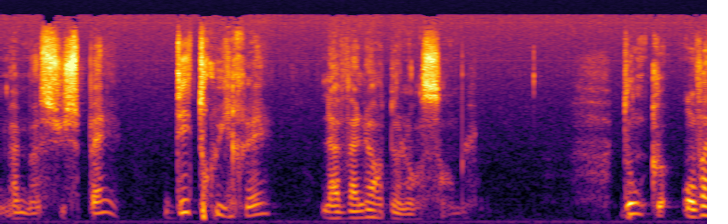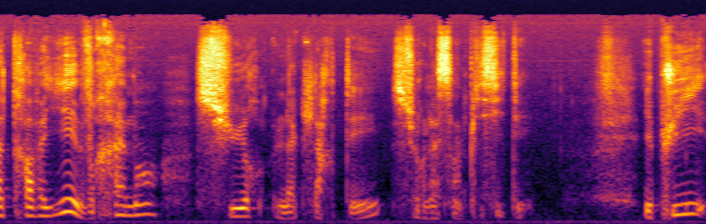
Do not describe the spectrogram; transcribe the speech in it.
même suspect détruirait la valeur de l'ensemble. Donc on va travailler vraiment sur la clarté, sur la simplicité. Et puis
